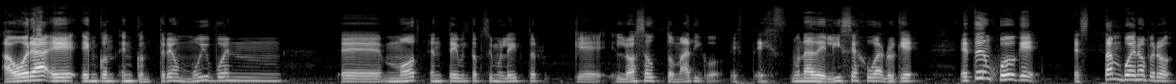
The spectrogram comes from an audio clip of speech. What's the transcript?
ahora eh, encon- encontré un muy buen eh, mod en Tabletop Simulator que lo hace automático. Es una delicia jugar porque este es un juego que es tan bueno, pero,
